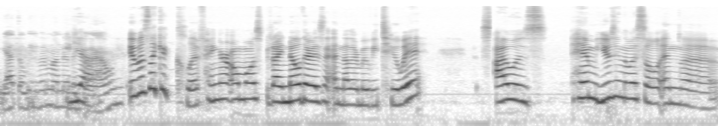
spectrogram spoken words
you have to leave him under the Yeah. ground. It was like a cliffhanger almost, but I know there isn't another movie to it. I was him using the whistle and the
